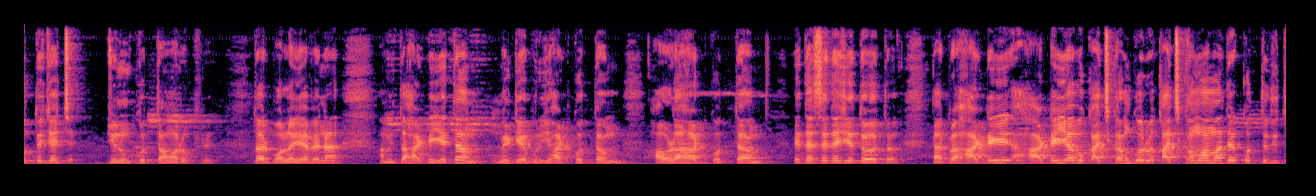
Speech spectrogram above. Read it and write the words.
অত্যাচার জুলুম করতো আমার উপরে। তো আর বলা যাবে না। আমি তো হাটে যেতাম, মেটিয়াপুরি হাট করতাম, হাওড়া হাট করতাম, এতে সেতে যেতে হতো। তারপর হাটে হাটে যাব কাজকাম করব কাজকামও আমাদের করতে দিত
